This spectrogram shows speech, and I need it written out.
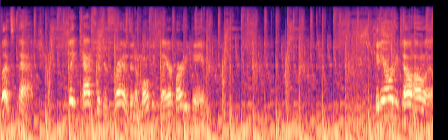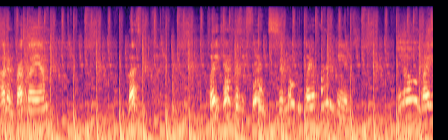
Let's Catch. Play catch with your friends in a multiplayer party game. Can you already tell how unimpressed I am? Let's play catch with friends in multiplayer party games. You know, like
